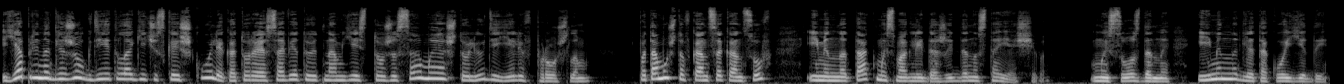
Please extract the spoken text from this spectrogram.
Я принадлежу к диетологической школе, которая советует нам есть то же самое, что люди ели в прошлом. потому что, в конце концов, именно так мы смогли дожить до настоящего. Мы созданы именно для такой еды.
